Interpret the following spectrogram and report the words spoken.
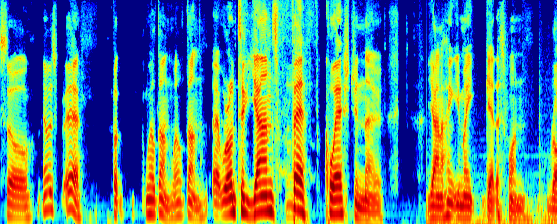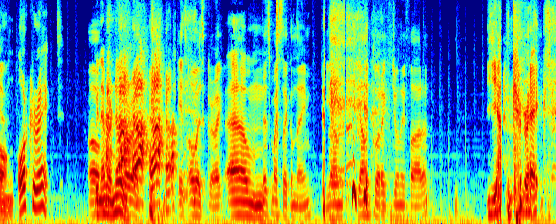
So it was yeah, but well done, well done. Uh, we're on to Jan's Hmm. fifth question now. Jan, I think you might get this one wrong or correct. Oh, never know. correct. It's always correct. Um, That's my second name. Jan, Jan correct Johnny Farah. Jan, correct.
